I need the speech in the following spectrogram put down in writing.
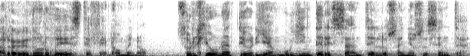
Alrededor de este fenómeno surgió una teoría muy interesante en los años 60.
